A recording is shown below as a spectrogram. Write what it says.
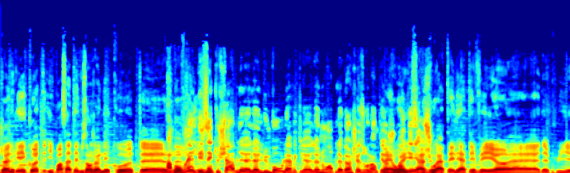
je le réécoute. Il passe à la télévision, je l'écoute. euh, Ah, je- pour vrai, je- Les Intouchables, le, le nouveau, là, avec le, le noir et le gars il a Ben joué à oui, la télé. ça Ah, joue à la télé, à TVA euh, depuis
